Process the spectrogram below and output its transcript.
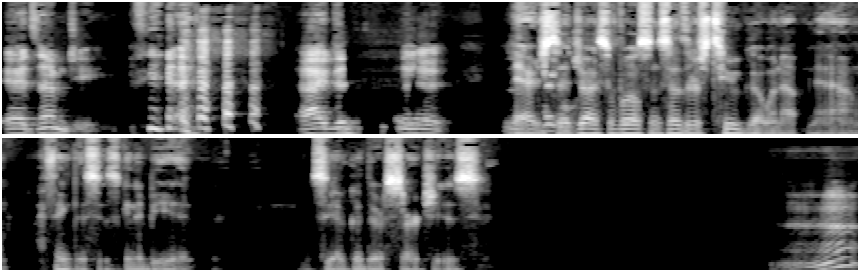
it's MG. I just uh, there's uh, Pickle. Joseph Wilson said there's two going up now. I think this is gonna be it. Let's see how good their search is. Uh,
